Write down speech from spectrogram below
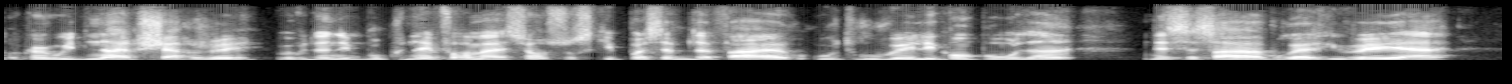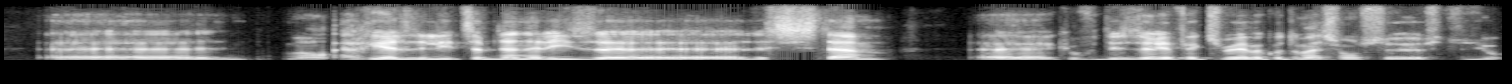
Donc, un webinaire chargé va vous donner beaucoup d'informations sur ce qui est possible de faire, où trouver les composants nécessaires pour arriver à, euh, réaliser les types d'analyse euh, de système que vous désirez effectuer avec Automation Studio.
